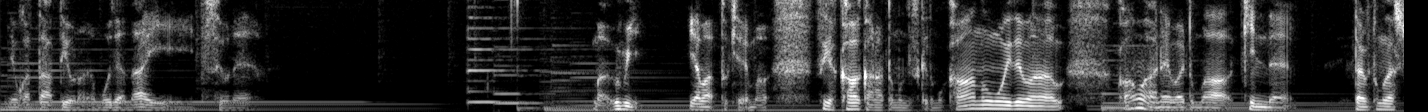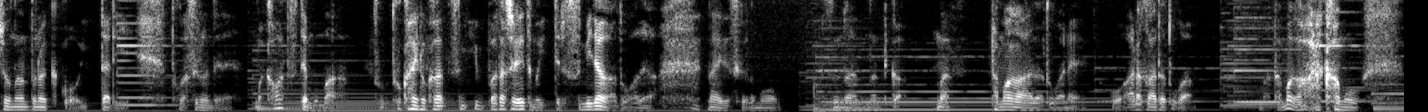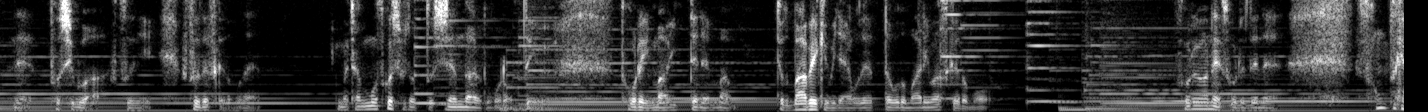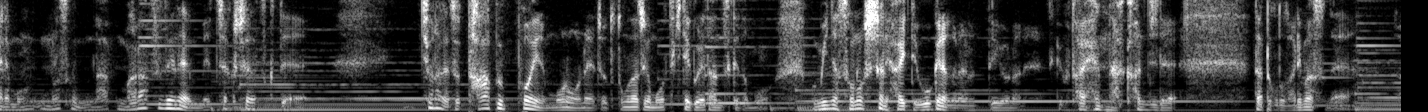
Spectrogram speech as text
良かったっていうような思い出はないですよね。まあ海山ときて、まあ、次は川かなと思うんですけども、川の思い出は、川はね、割とまあ、近年、だいぶ友達となんとなくこう行ったりとかするんでね、まあ川つってもまあ、都会の川、私がいつも行ってる隅田川とかではないですけども、そんな、なんていうか、まあ、玉川だとかね、こう荒川だとか、まあ玉川荒川もね、都市部は普通に、普通ですけどもね、まあちゃんともう少しちょっと自然のあるところっていうところにまあ行ってね、まあちょっとバーベキューみたいなことやったこともありますけども、それはね、それでね、その時はね、ものすごい真夏でね、めちゃくちゃ暑くて、一応なんかちょっとタープっぽいものをね、ちょっと友達が持ってきてくれたんですけども、もみんなその下に入って動けなくなるっていうようなね、結構大変な感じで、だったことがありますね。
